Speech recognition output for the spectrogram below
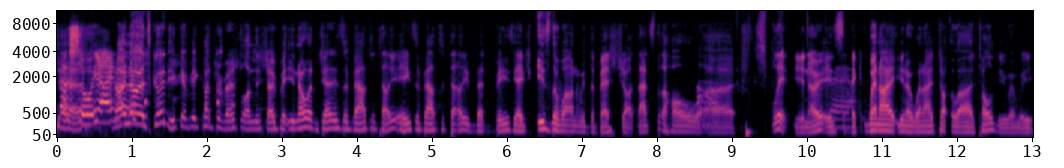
chair. Yeah, I No, know. no, it's good. You can be controversial on the show, but you know what Jet is about to tell you? He's about to tell you that BCH is the one with the best shot. That's the whole Ah. uh, split. You know, it's Yeah. like when I, you know, when I to- uh, told you when we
